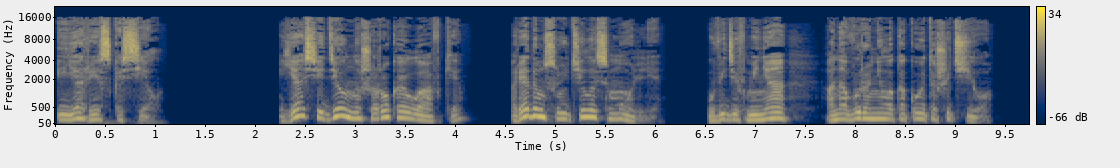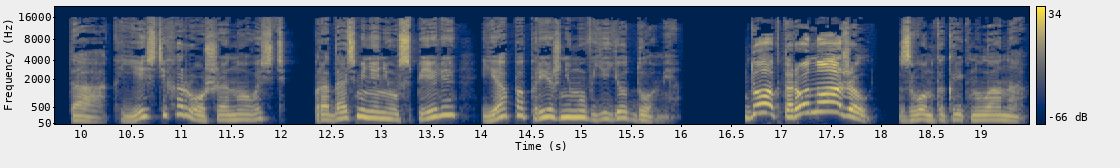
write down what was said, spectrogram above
и я резко сел. Я сидел на широкой лавке. Рядом суетилась Молли. Увидев меня, она выронила какое-то шитье. Так, есть и хорошая новость. Продать меня не успели, я по-прежнему в ее доме. «Доктор, он ожил!» — звонко крикнула она.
